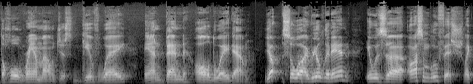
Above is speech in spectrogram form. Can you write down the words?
the whole ram mount just give way and bend all the way down. Yep, so I reeled it in. It was uh, awesome bluefish, like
